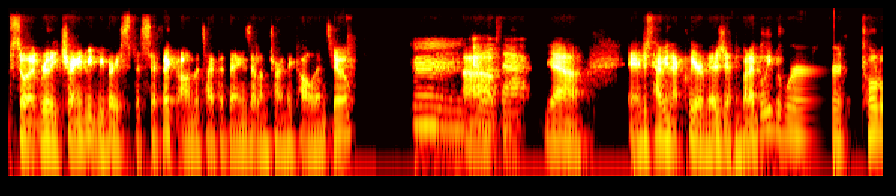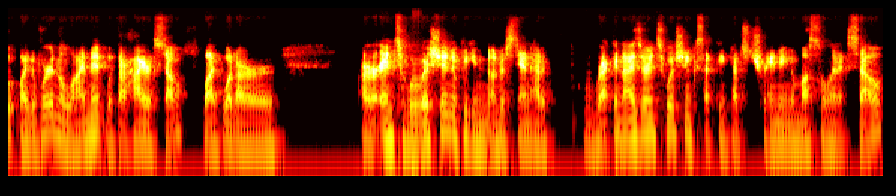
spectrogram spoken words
So it really trained me to be very specific on the type of things that I'm trying to call into. Mm, I love um, that. Yeah. And just having that clear vision. But I believe if we're total, like if we're in alignment with our higher self, like what our our intuition, if we can understand how to recognize our intuition, because I think that's training a muscle in itself,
